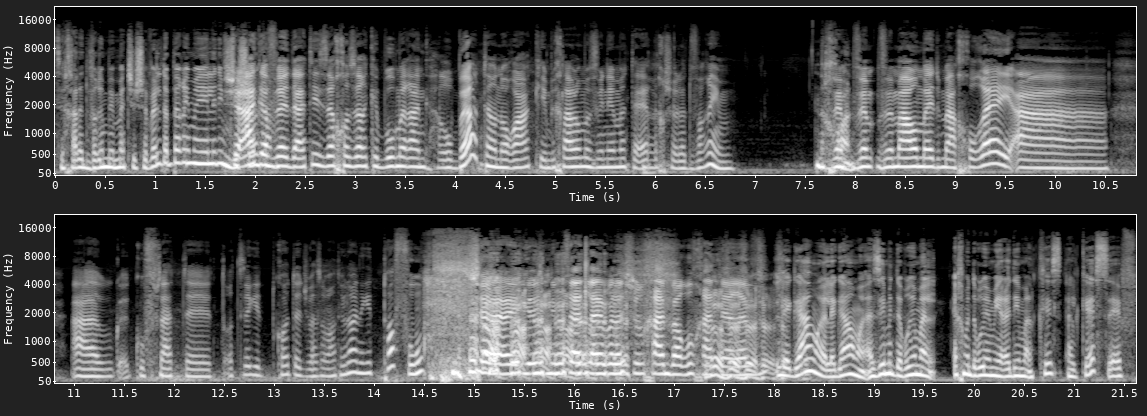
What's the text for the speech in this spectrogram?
זה אחד הדברים באמת ששווה לדבר עם הילדים. שאגב. לדעתי זה חוזר כבומרנג הרבה יותר נורא, כי הם בכלל לא מבינים את הערך של הדברים. נכון. ו- ו- ומה עומד מאחורי ה... הקופסת, אה, רציתי להגיד קוטג', ואז אמרתי, לא, אני אגיד טופו, שנמצאת להם על השולחן בארוחת ערב. לגמרי, לגמרי. אז אם מדברים על איך מדברים עם ילדים על, כס, על כסף,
